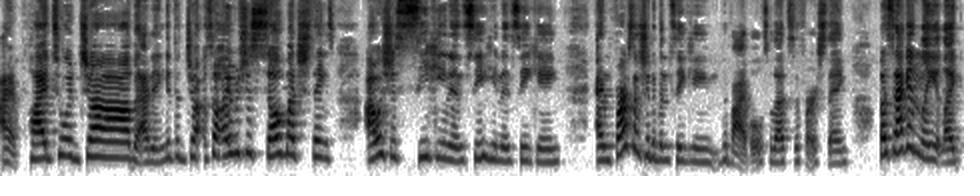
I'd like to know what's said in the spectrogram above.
I applied to a job, I didn't get the job, so it was just so much things. I was just seeking and seeking and seeking. And first, I should have been seeking the Bible, so that's the first thing. But secondly, like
